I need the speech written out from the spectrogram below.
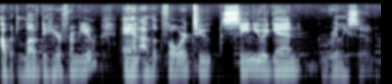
I would love to hear from you, and I look forward to seeing you again really soon.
